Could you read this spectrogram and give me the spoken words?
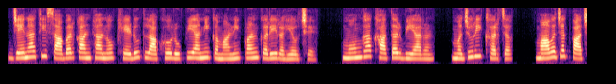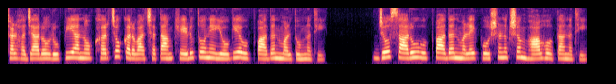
જેનાથી સાબરકાંઠાનો ખેડૂત લાખો રૂપિયાની કમાણી પણ કરી રહ્યો છે. મોંઘા ખાતર બિયારણ, મજૂરી ખર્ચ માવજત પાછળ હજારો રૂપિયાનો ખર્ચો કરવા છતાં ખેડૂતોને યોગ્ય ઉત્પાદન મળતું નથી. જો સારું ઉત્પાદન મળે, પોષણક્ષમ ભાવ હોતા નથી.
